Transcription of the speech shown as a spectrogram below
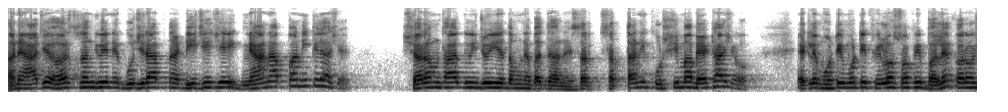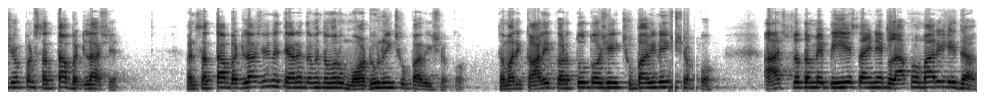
અને આજે હર્ષ સંઘવીને ગુજરાતના ડીજી છે, એ જ્ઞાન આપવા નીકળ્યા છે. શરમ થાકવી જોઈએ તમને બધાને. સત્તાની ખુરશીમાં બેઠા છો એટલે મોટી મોટી ફિલોસોફી ભલે કરો છો, પણ સત્તા બદલાશે. અને સત્તા બદલાશે ને ત્યારે તમે તમારું મોઢું નહીં છુપાવી શકો. તમારી કાળી કરતૂતો છે એ છુપાવી નહીં શકો. આજ તો તમે પીએસઆઈને એક લાફો મારી લીધા.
